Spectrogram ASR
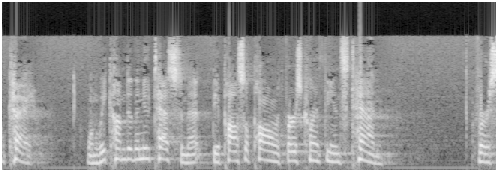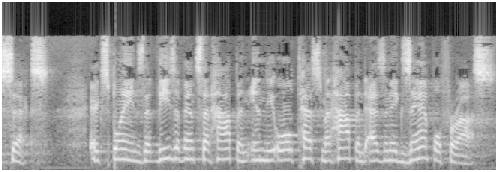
Okay, when we come to the New Testament, the Apostle Paul in 1 Corinthians 10, verse 6, explains that these events that happen in the Old Testament happened as an example for us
